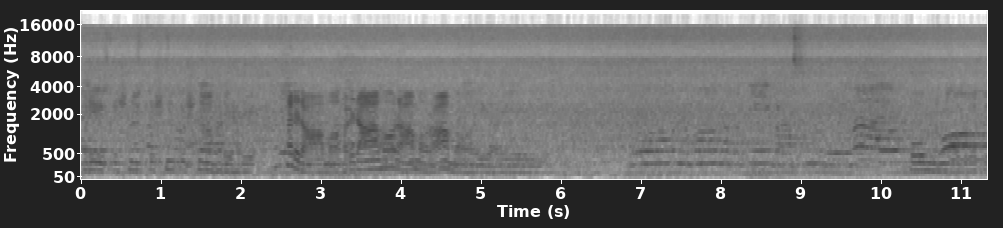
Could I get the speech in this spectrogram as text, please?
হরে কৃষ্ণ কৃষ্ণ কৃষ্ণ হরে হরে। হরে রাম হরে রাম রাম রাম হরে হরে। ওম নমো ভগবতে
